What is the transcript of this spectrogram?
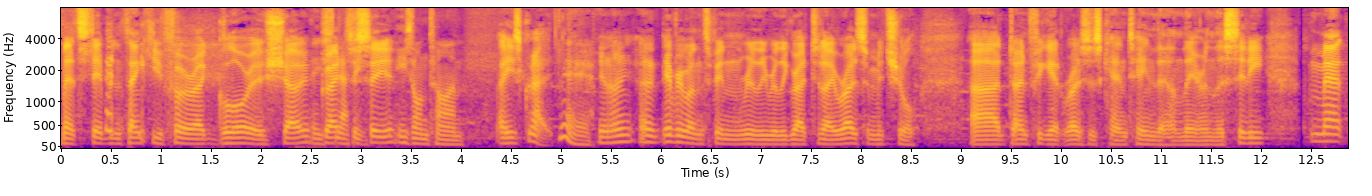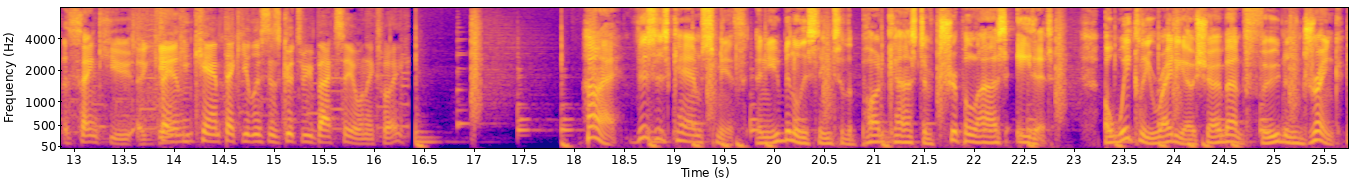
Matt Steadman, thank you for a glorious show. He's great snappy. to see you. He's on time. Uh, He's great. Yeah. You know, uh, everyone's been really, really great today. Rosa Mitchell. Uh, don't forget Rosa's Canteen down there in the city. Matt, thank you again. Thank you, Cam. Thank you, listeners. Good to be back. See you all next week. Hi, this is Cam Smith, and you've been listening to the podcast of Triple R's Eat It, a weekly radio show about food and drink,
